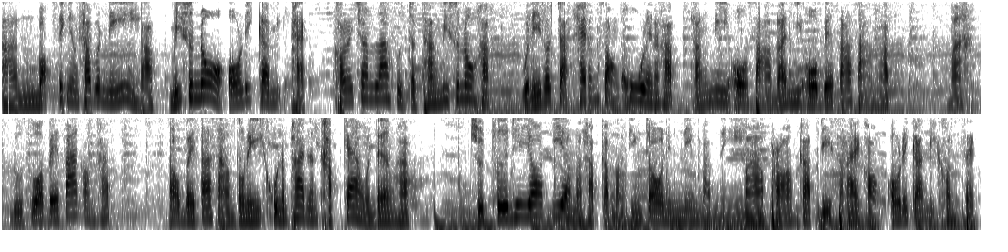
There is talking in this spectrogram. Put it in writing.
อันบ็อกซิ่งกันครับวันนี้ครับมิซุโนะโอริกามิแพ็คคอลเลคชันล่าสุดจากทางมิซุโนะครับ วันนี้เราจัดให้ทั้ง 2 คู่เลยนะครับ ทั้ง Neo 3 และ Neo Beta 3 ครับ มาดูตัวเบต้าก่อนครับเตาเบต้า3 ตัวนี้คุณภาพยังขับแก้วเหมือนเดิมครับ ชุดพื้นที่ยอดเยี่ยมนะครับ กับหนังจิงโจ้นิ่มๆ แบบนี้ มาพร้อมกับดีไซน์ของ Origami Concept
